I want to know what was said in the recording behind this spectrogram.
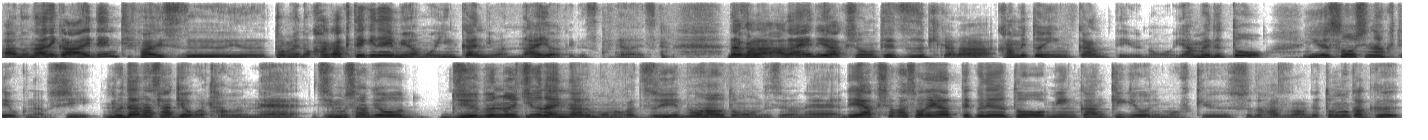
あの何か identify するための科学的な意味はもう印鑑にはないわけですじゃないですか。だからあらゆる役所の手続きから紙と印鑑っていうのをやめると郵送しなくてよくなるし、無駄な作業が多分ね、事務作業10分の1ぐらいになるものが随分あると思うんですよね。で、役所がそれやってくれると民間企業にも普及するはずなので、ともかく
